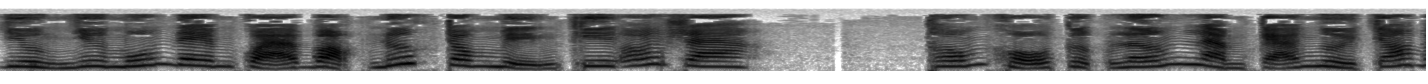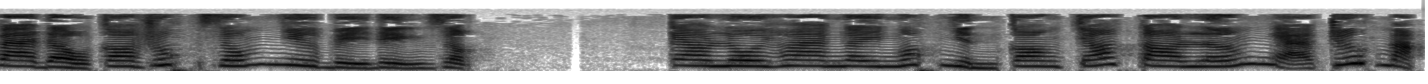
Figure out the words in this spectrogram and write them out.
Dường như muốn đem quả bọt nước trong miệng kia ớt ra. Thống khổ cực lớn làm cả người chó ba đầu co rút giống như bị điện giật. Cao lôi hoa ngây ngốc nhìn con chó to lớn ngã trước mặt,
